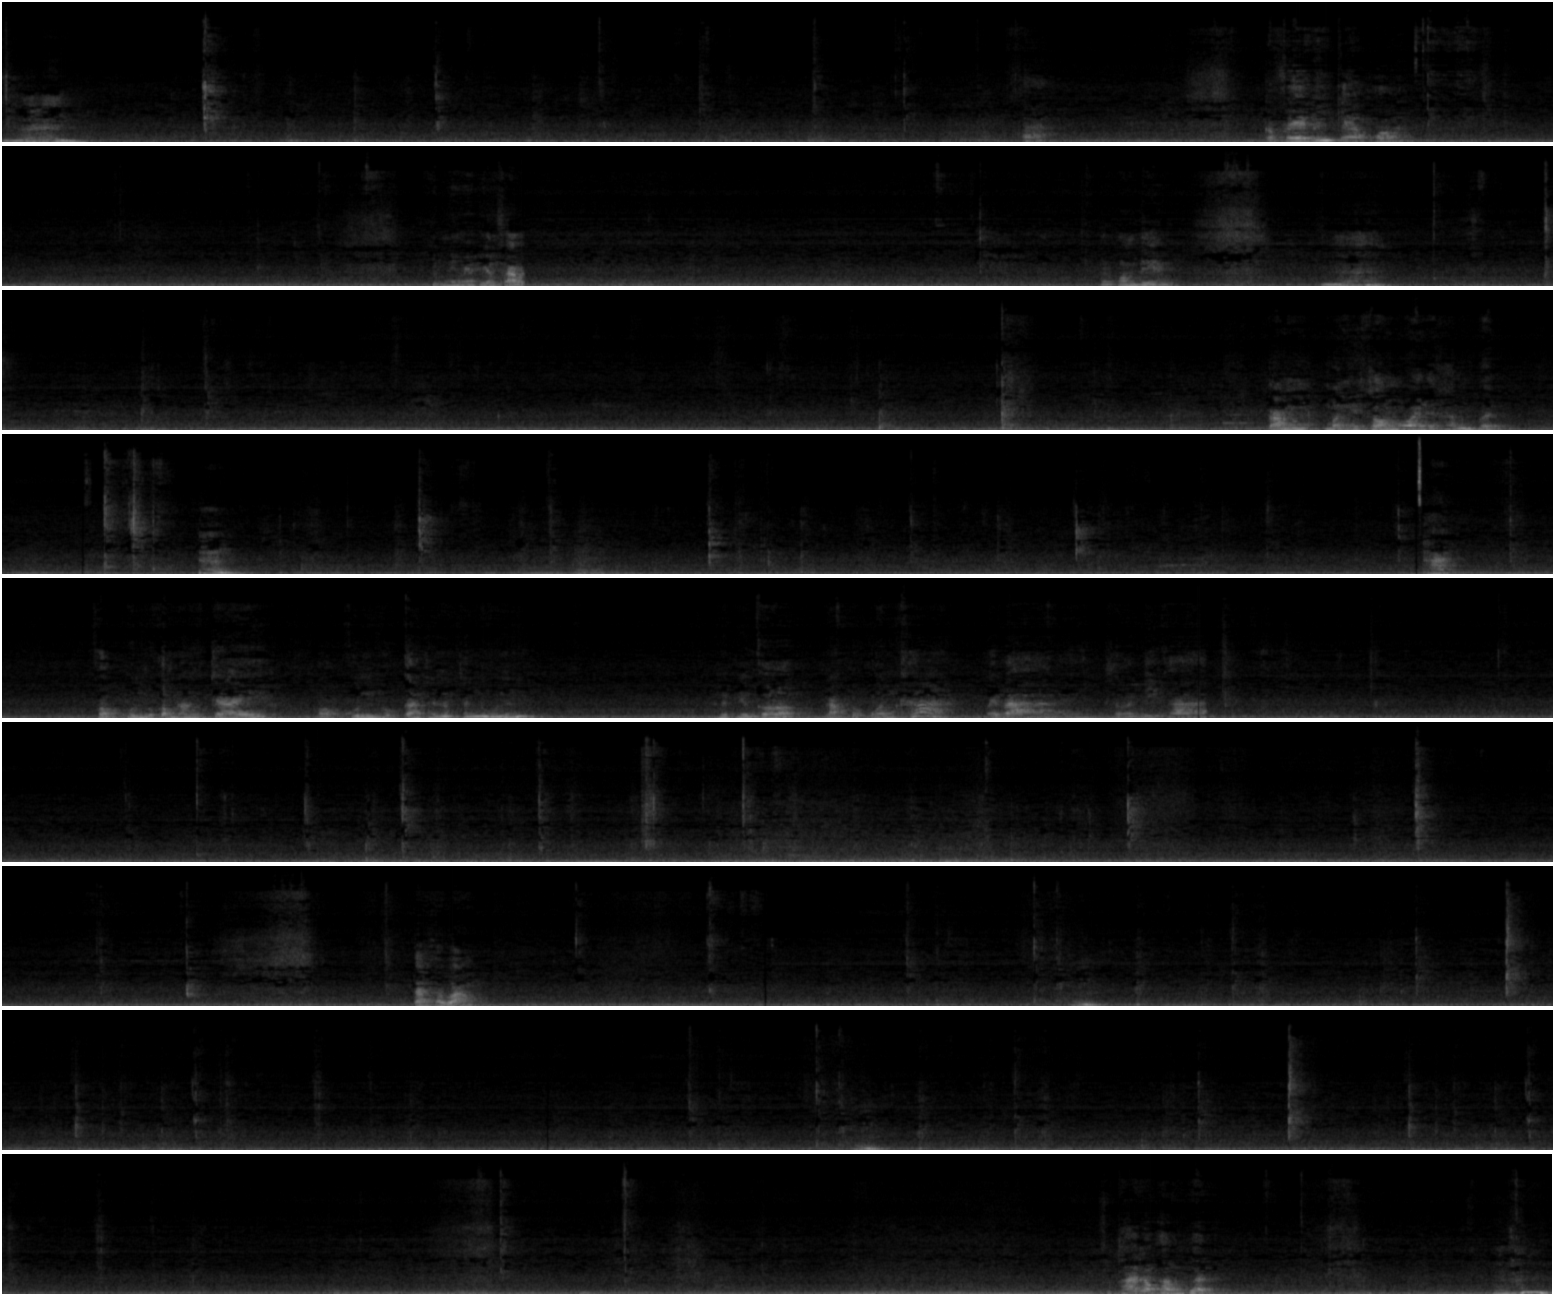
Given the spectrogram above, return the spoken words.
อืมกาแฟหนึ่งแก้วพร้อมคลิปนี้ไม่เพียงฝากในความแดงอืม ตำมันอีกสองหน่วยด้วยค่ะเพื่อนอืมคะขอบคุณทุกกำลังใจ ขอบคุณทุกการสนับสนุนแม่พิมก็รักทุกคนค่ะ บ๊ายบาย สวัสดีค่ะ ตาสว่างสุดท้ายเราทำเพื่อนอืม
